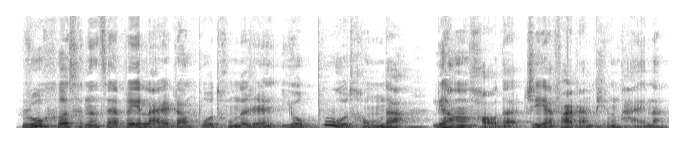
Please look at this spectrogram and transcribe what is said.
如何才能在未来让不同的人有不同的良好的职业发展平台呢？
